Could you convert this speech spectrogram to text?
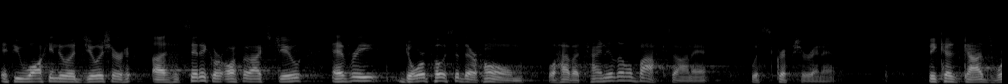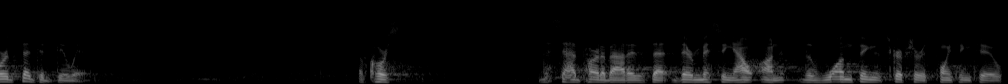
If you walk into a Jewish or a Hasidic or Orthodox Jew, every doorpost of their home will have a tiny little box on it with scripture in it because God's word said to do it. Of course, the sad part about it is that they're missing out on the one thing that scripture is pointing to.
